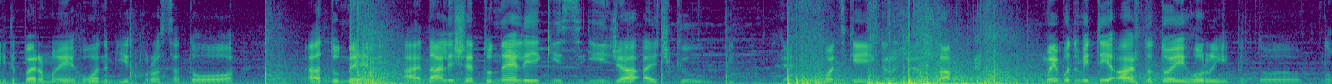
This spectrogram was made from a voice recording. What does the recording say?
І тепер ми гонимо їх просто до а, тунелі. А далі ще тунелі якісь Іджа HQ. Японський, коротше, штаб. Ми будемо йти аж до тої гори. Тобто, ну,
